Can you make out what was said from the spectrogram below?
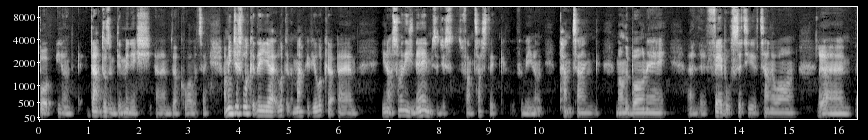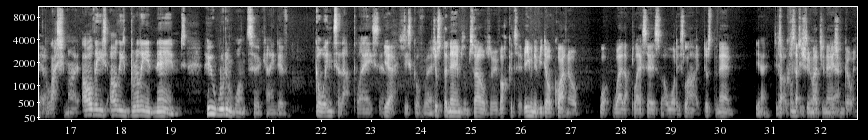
But you know that doesn't diminish um, the quality. I mean, just look at the uh, look at the map. If you look at um, you know some of these names are just fantastic for me. You know, Pantang, Melnibone, and the fabled city of Tanelorn, Yeah, um, yeah. Lashmar. All these all these brilliant names. Who wouldn't want to kind of go into that place and Yes. discover it? Just the names themselves are evocative, even if you don't quite know what where that place is or what it's like. Just the name yeah, just sort of sets your up, yeah. imagination going.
